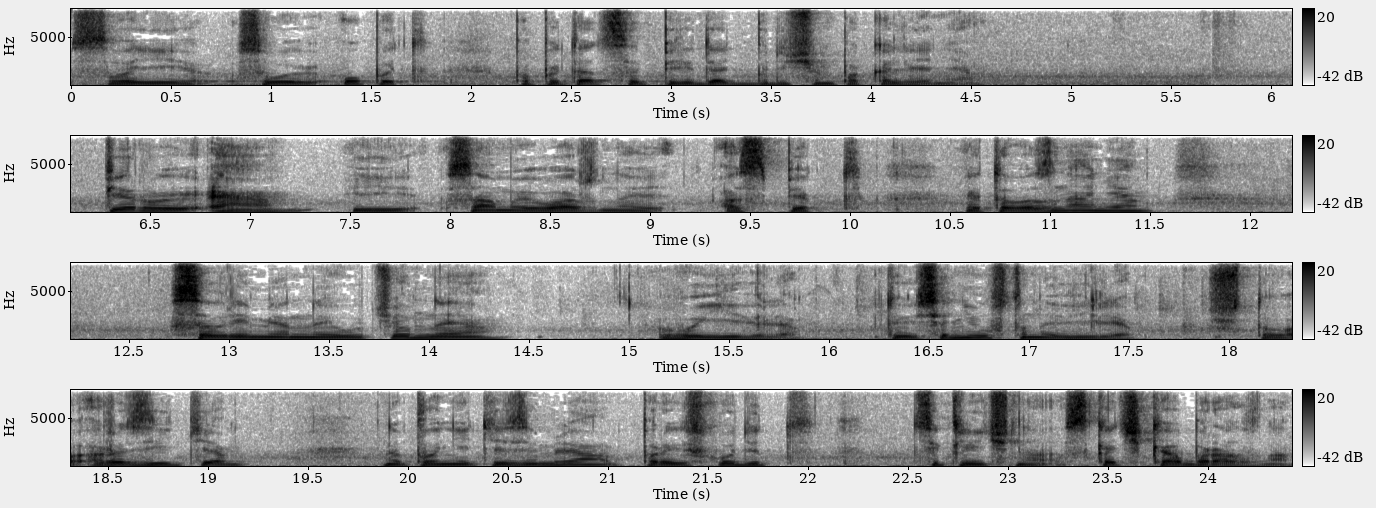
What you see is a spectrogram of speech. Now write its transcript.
свои, свой опыт попытаться передать будущим поколениям. Первый и самый важный аспект этого знания современные ученые выявили. То есть они установили, что развитие на планете Земля происходит циклично, скачкообразно,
